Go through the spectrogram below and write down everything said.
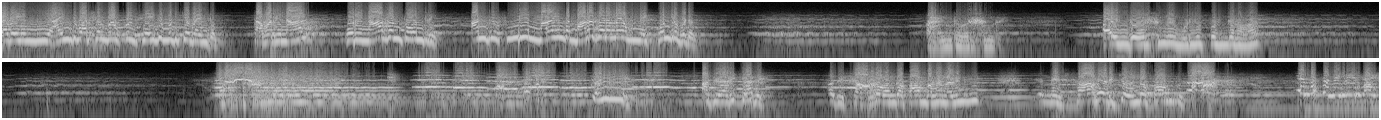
அவ்வளவையும் நீ ஐந்து வருஷங்களுக்குள் செய்து முடிக்க வேண்டும். தவறினால் ஒரு நாகம் தோன்றி அன்று சூரியன் மறைந்த மறுகணமே உன்னை கொன்றுவிடும். ஐந்து வருஷங்கள். ஐந்து வருஷங்கள் போகின்றனவா? நளினி, அது அடிக்காதே. அது சாக வந்த பாம்பல்ல நளினி என்னை சாக அடிக்க வந்த பாம்பு. என்ன சொல்லுகிறீர்கள்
